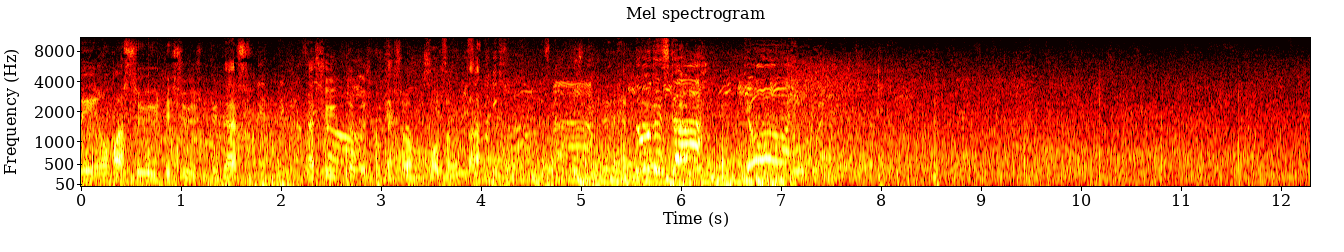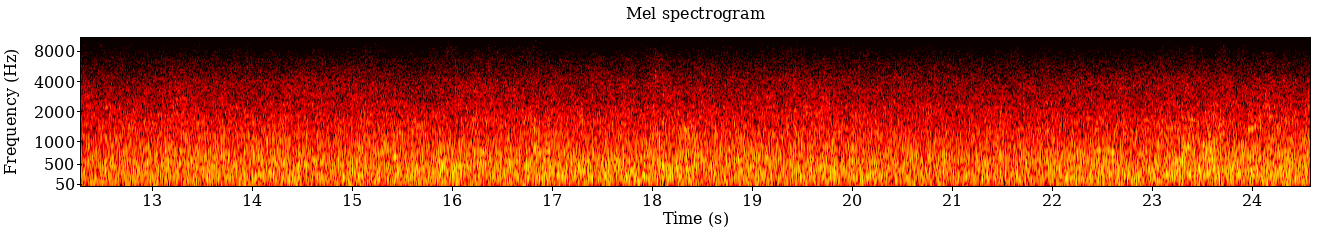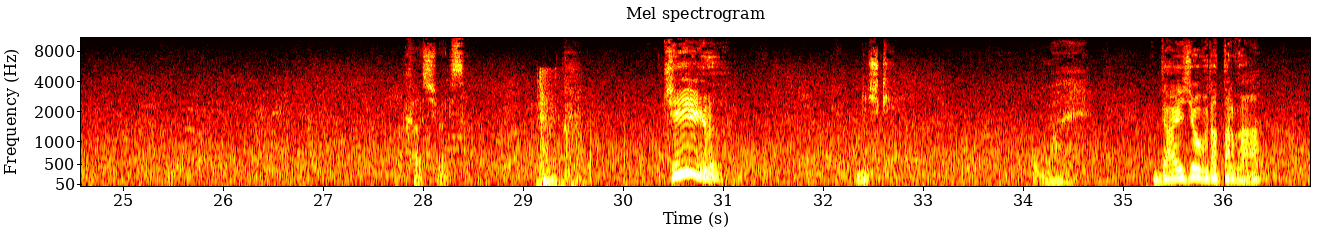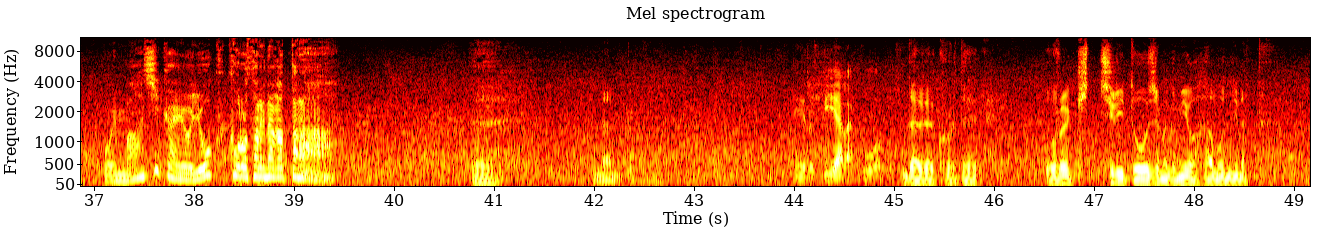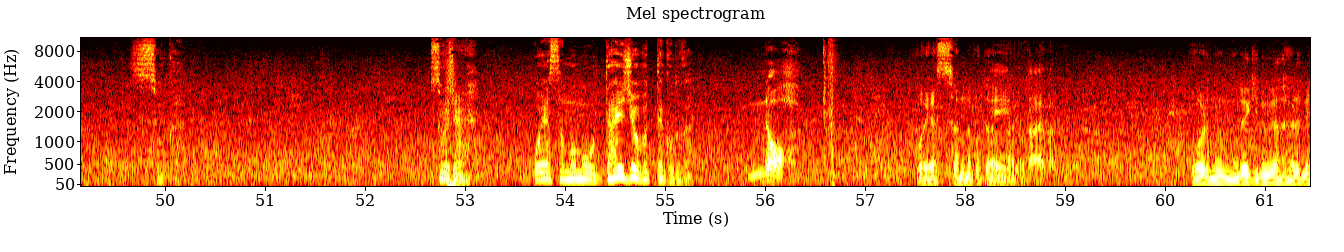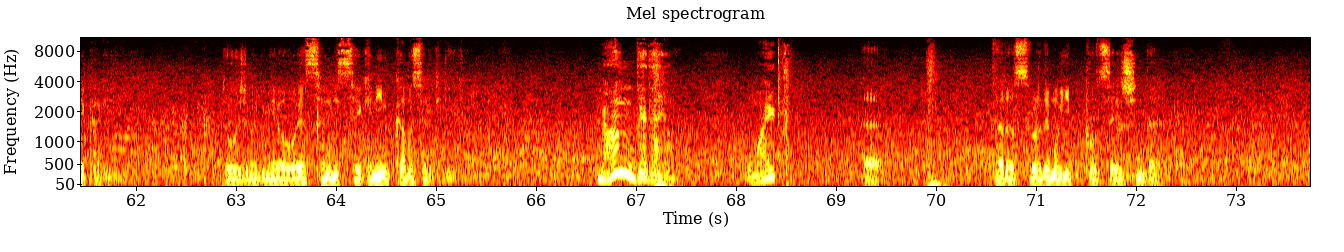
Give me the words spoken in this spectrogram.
Niin, oma syyllisyys pitäisi, tai syyttömyys pitäisi osoittaa. Syyllinen 柏木さん桐生。錦。お前大丈夫だったのか？おいマジかよ。よく殺されなかったな。なん Ei ole vielä kuollut. だだがこれで俺はきっちり堂島組を破門になった。そうか。それじゃあおやさんももう大丈夫ってことか？No, おやっさんのことはまだ.俺の濡れ衣が晴れねえ限り堂島組はおやっさんに責任かぶせる気でいる。なんでだよ。お前。ただそれでも一歩前進だ。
